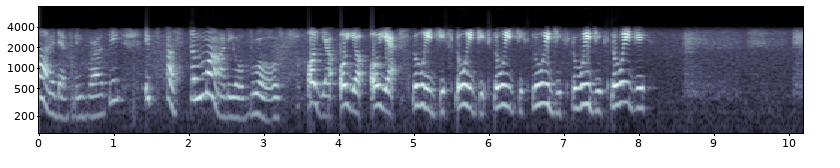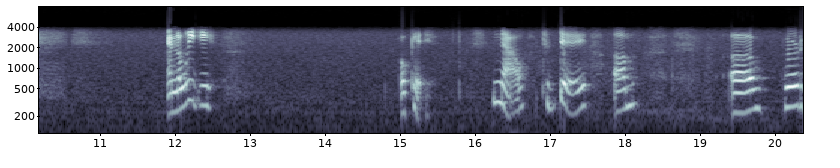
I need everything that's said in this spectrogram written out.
Hi, everybody. It's us, the Mario Bros. Oh yeah, oh yeah, oh yeah. Luigi, Luigi, Luigi, Luigi, Luigi, Luigi. And Luigi. Okay. Now, today, um, um, we're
